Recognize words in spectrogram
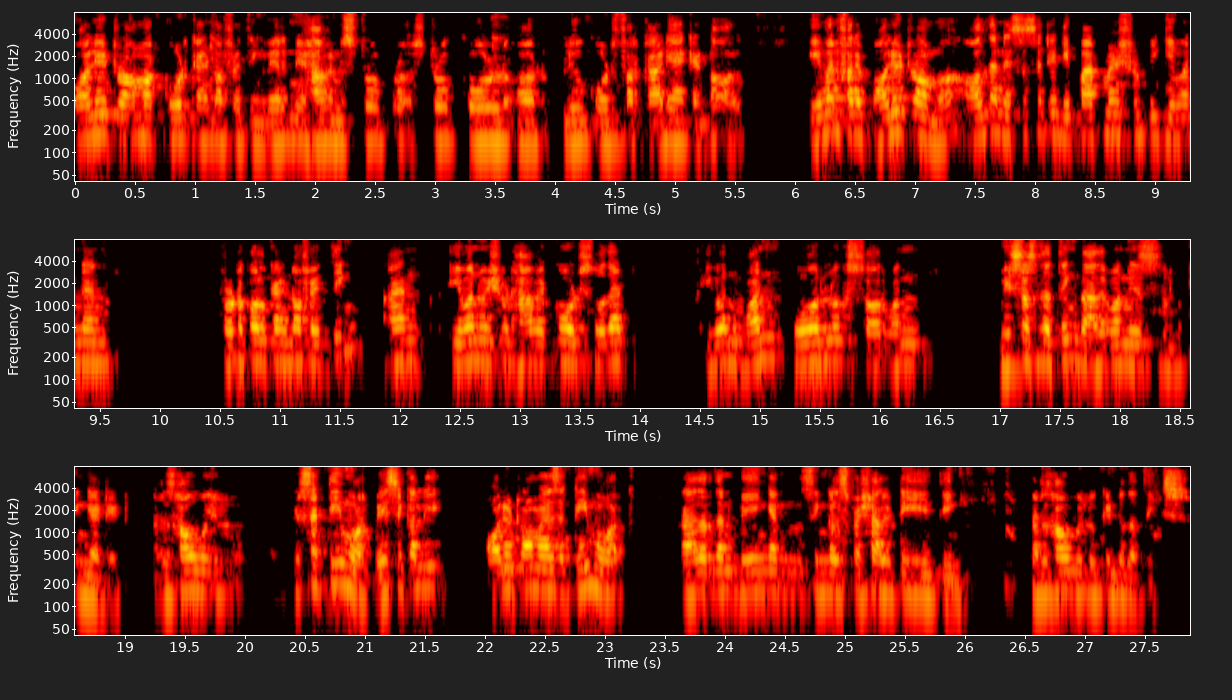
polytrauma code kind of a thing, wherein you have a stroke, stroke code or blue code for cardiac and all even for a polytrauma, all the necessity departments should be given a protocol kind of a thing. And even we should have a code so that even one overlooks or one misses the thing, the other one is looking at it. That is how we, it's a teamwork. Basically, polytrauma is a teamwork rather than being a single specialty thing. That is how we look into the things.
